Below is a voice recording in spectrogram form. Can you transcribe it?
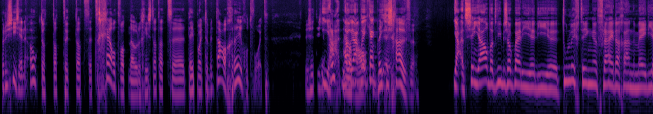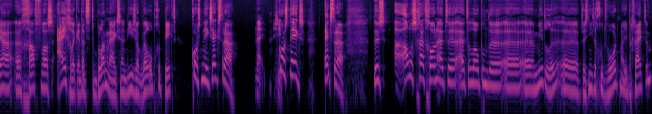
precies. En ook dat, dat, dat het geld wat nodig is, dat dat uh, departementaal geregeld wordt. Dus het is ja, nou ja, kijk, een beetje schuiven. Ja, het signaal wat Wiebes ook bij die, die toelichting vrijdag aan de media gaf, was eigenlijk, en dat is het belangrijkste, en die is ook wel opgepikt, kost niks extra. Nee, kost niks extra. Dus alles gaat gewoon uit de, uit de lopende uh, uh, middelen. Uh, dat is niet een goed woord, maar je begrijpt hem.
